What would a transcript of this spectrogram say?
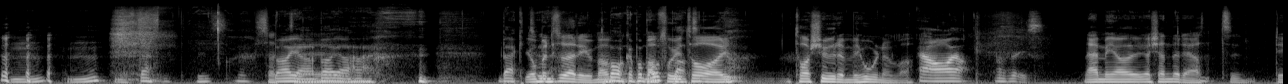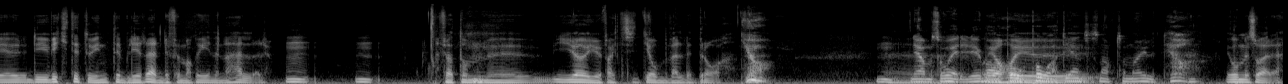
Mm, mm, det. Så att, Börja, eh, börja. Back to... Jo men så är det ju. Man, Tillbaka på man får ju ta, ta tjuren vid hornen va. Ja, ja. Precis. Nej men jag, jag kände det att det, det är viktigt att inte bli rädd för maskinerna heller. Mm. Mm. För att de eh, gör ju faktiskt sitt jobb väldigt bra. Ja. Mm. Ja men så är det. Det är bara jag på, har ju- på att igen så snabbt som möjligt. Ja. Jo men så är det.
